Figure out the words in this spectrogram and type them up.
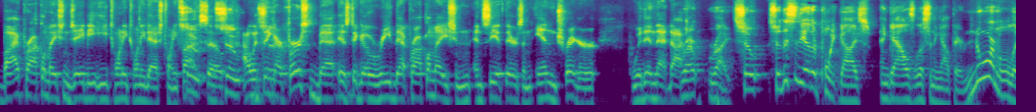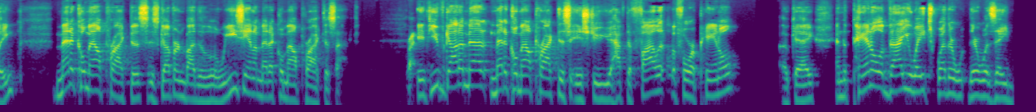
by proclamation JBE 2020-25. So, so, so I would so, think our first bet is to go read that proclamation and see if there's an end trigger within that document. Right, right. So so this is the other point guys and gals listening out there. Normally, medical malpractice is governed by the Louisiana Medical Malpractice Act. Right. If you've got a med- medical malpractice issue, you have to file it before a panel. Okay. And the panel evaluates whether there was a,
